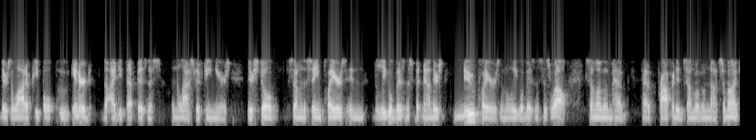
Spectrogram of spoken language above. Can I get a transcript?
there's a lot of people who entered the ID theft business in the last 15 years. There's still some of the same players in the legal business, but now there's new players in the legal business as well. Some of them have have profited, some of them not so much.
